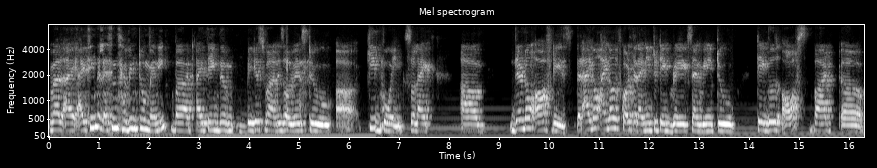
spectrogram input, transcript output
Well, I, I think the lessons have been too many, but I think the biggest one is always to uh, keep going. So, like, um, there are no off days that I know. I know, of course, that I need to take breaks and we need to take those offs, but uh,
